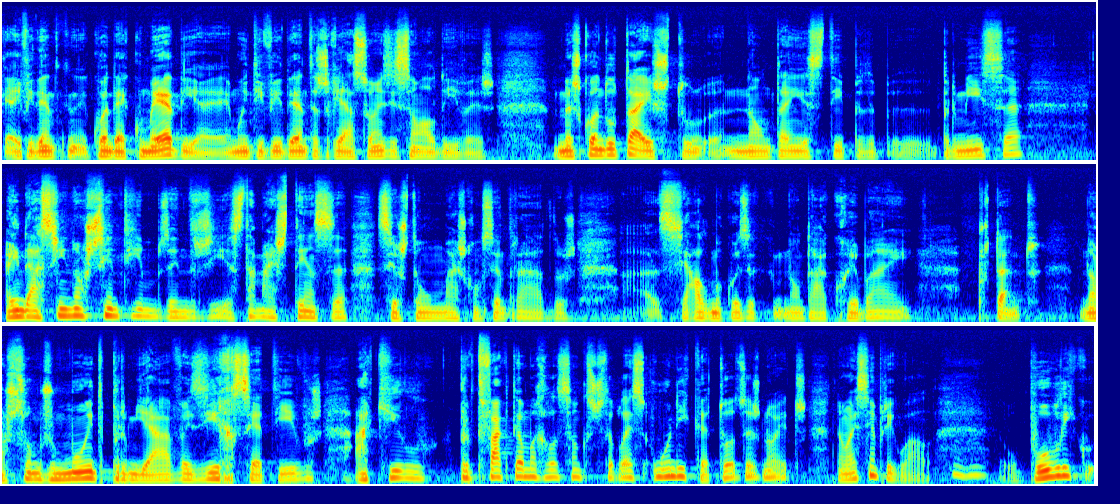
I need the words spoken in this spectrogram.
é evidente que quando é comédia é muito evidente as reações e são audíveis, mas quando o texto não tem esse tipo de premissa, ainda assim nós sentimos a energia, se está mais tensa, se eles estão mais concentrados, se há alguma coisa que não está a correr bem. Portanto, nós somos muito permeáveis e receptivos àquilo porque de facto é uma relação que se estabelece única todas as noites, não é sempre igual. Uhum. O público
